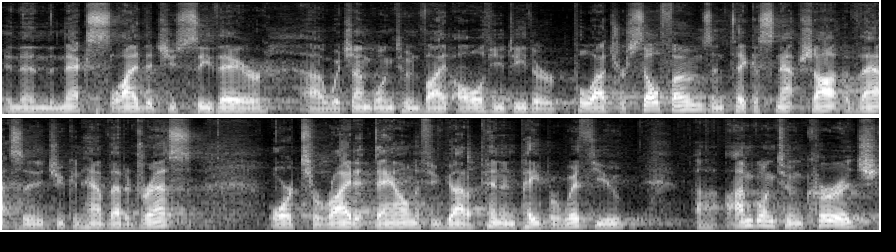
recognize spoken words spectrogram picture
And then the next slide that you see there, uh, which I'm going to invite all of you to either pull out your cell phones and take a snapshot of that so that you can have that address or to write it down if you've got a pen and paper with you. Uh, I'm going to encourage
